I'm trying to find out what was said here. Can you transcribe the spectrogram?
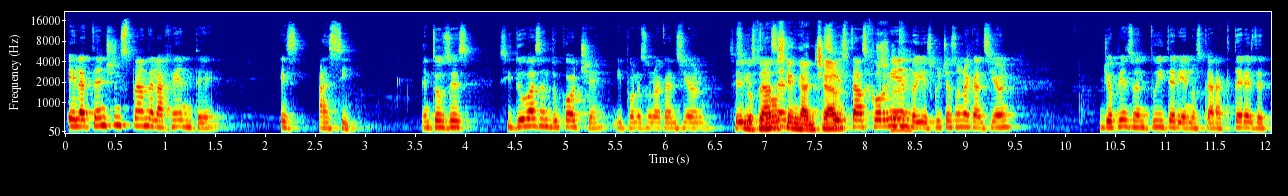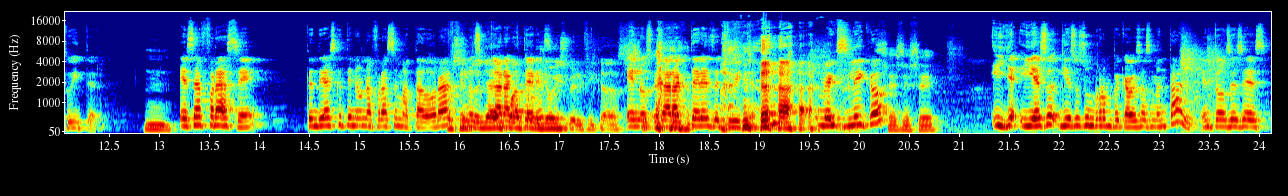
el attention span de la gente es así. Entonces, si tú vas en tu coche y pones una canción, Sí, si los estás tenemos en- que enganchar. Si estás corriendo y escuchas una canción, yo pienso en Twitter y en los caracteres de Twitter. Mm. Esa frase, tendrías que tener una frase matadora en los caracteres verificadas. en los caracteres de Twitter. ¿Me explico? Sí, sí, sí. Y, ya- y eso, y eso es un rompecabezas mental. Entonces es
